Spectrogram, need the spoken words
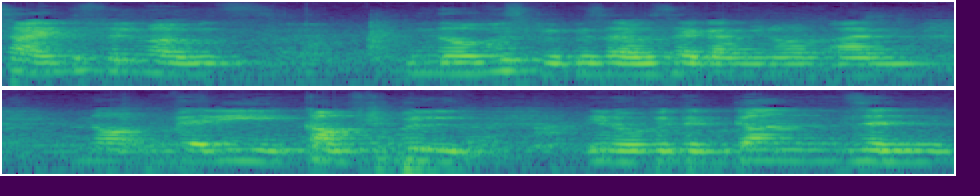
signed the film, I was nervous because I was like, I'm, you know, I'm not very comfortable, you know, with the guns and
